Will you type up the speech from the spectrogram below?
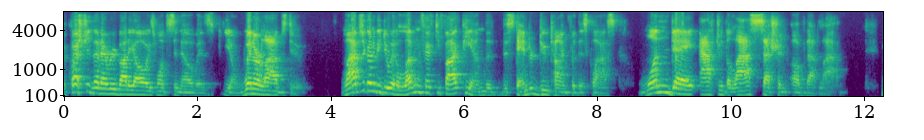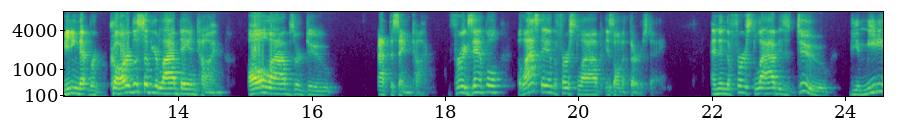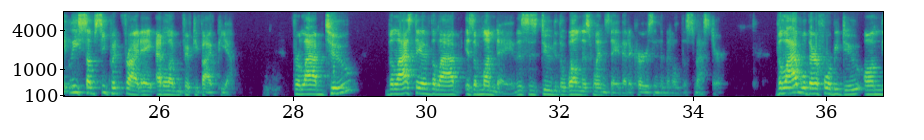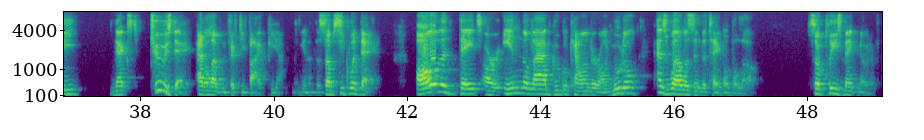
The question that everybody always wants to know is, you know, when are labs due? Labs are going to be due at 11.55 p.m., the, the standard due time for this class, one day after the last session of that lab, meaning that regardless of your lab day and time, all labs are due at the same time. For example, the last day of the first lab is on a Thursday. And then the first lab is due the immediately subsequent Friday at 11.55 p.m. For lab two, the last day of the lab is a Monday. This is due to the Wellness Wednesday that occurs in the middle of the semester. The lab will therefore be due on the next Tuesday at 11.55 p.m., you know, the subsequent day. All of the dates are in the lab Google Calendar on Moodle, as well as in the table below. So please make note of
